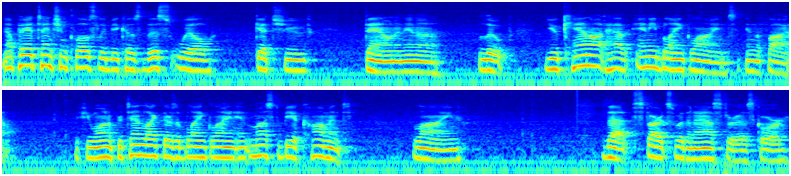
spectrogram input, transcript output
Now pay attention closely because this will get you down and in a loop. You cannot have any blank lines in the file. If you want to pretend like there's a blank line, it must be a comment line that starts with an asterisk or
